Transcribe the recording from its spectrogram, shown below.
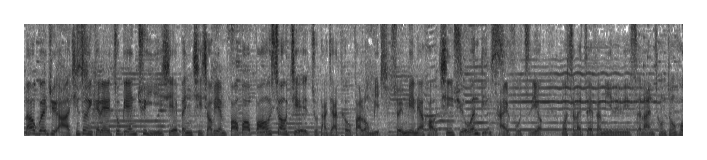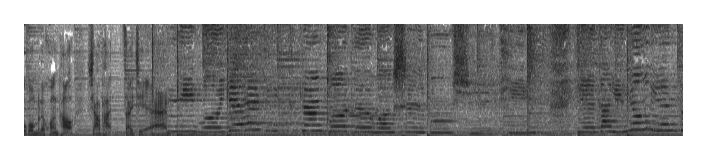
老规矩啊，轻松一刻的主编曲艺写，本期小编包包包小姐，祝大家头发浓密，睡眠良好，情绪稳定，财富自由。我是来自 FM 零零四南充综合广播的黄涛，下盘再见。你我约定，难过的往事。答应永远都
